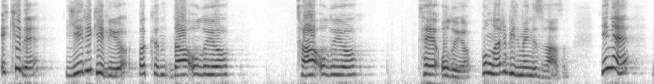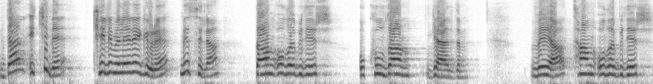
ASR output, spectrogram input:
eki de yeri geliyor. Bakın da oluyor, ta oluyor, T oluyor. Bunları bilmeniz lazım. Yine den eki de kelimelere göre mesela dan olabilir, okuldan geldim veya tan olabilir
